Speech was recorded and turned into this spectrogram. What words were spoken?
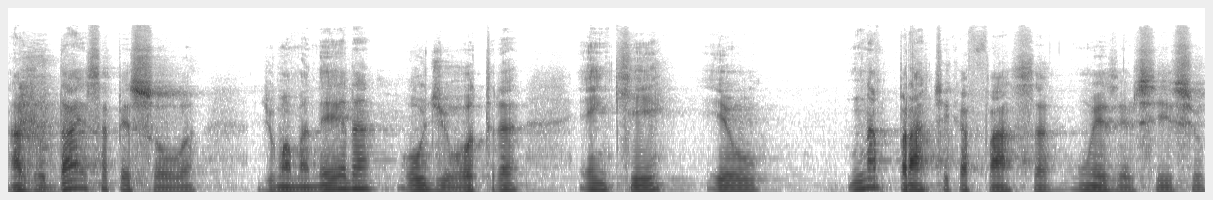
ajudar essa pessoa de uma maneira ou de outra em que eu, na prática, faça um exercício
